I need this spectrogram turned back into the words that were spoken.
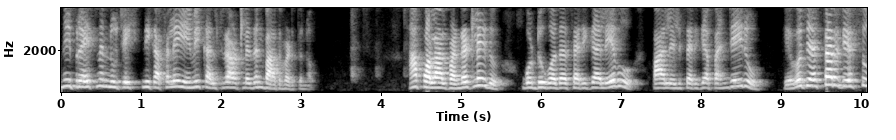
నీ ప్రయత్నం నువ్వు చెయ్యి నీకు అసలే ఏమీ కలిసి రావట్లేదని బాధపడుతున్నావు. ఆ పొలాలు పండట్లేదు. గొడ్డు గోదా సరిగ్గా లేవు. పాలెళ్ళు సరిగ్గా పనిచేయరు. ఏవో చేస్తారు చేస్తూ.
